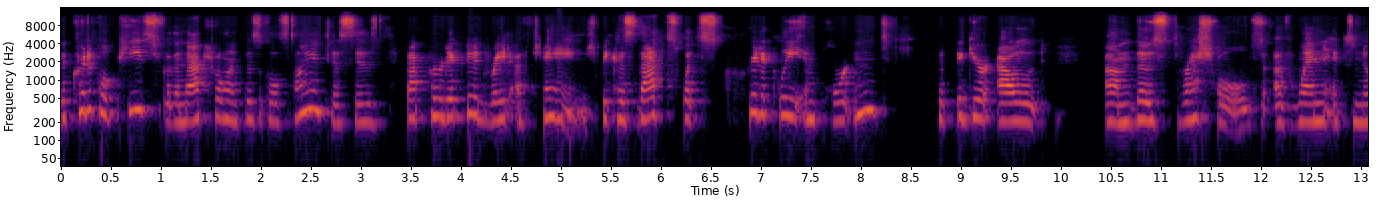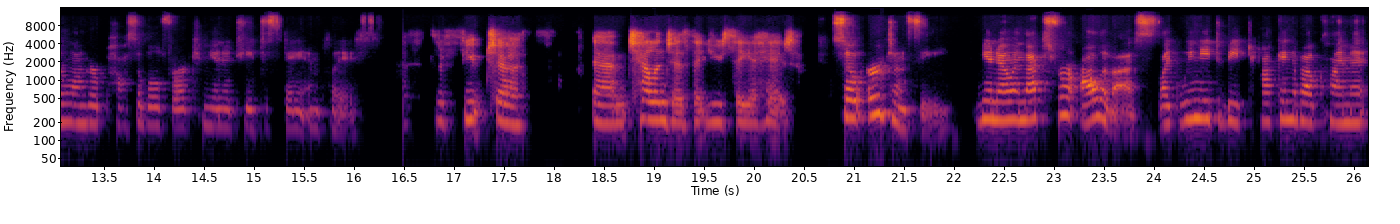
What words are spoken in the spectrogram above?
the critical piece for the natural and physical scientists is that predicted rate of change, because that's what's critically important to figure out um, those thresholds of when it's no longer possible for a community to stay in place. Sort of future um, challenges that you see ahead. So, urgency you know, and that's for all of us. Like we need to be talking about climate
